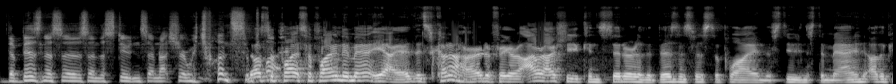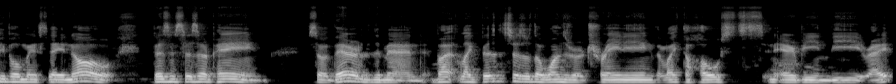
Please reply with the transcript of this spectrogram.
the businesses and the students. I'm not sure which one's supply. No, supply, supply and demand. Yeah, it's kind of hard to figure out. I would actually consider the businesses supply and the students demand. Other people may say no, businesses are paying, so they're the demand. But like businesses are the ones that are training. They're like the hosts in Airbnb, right?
